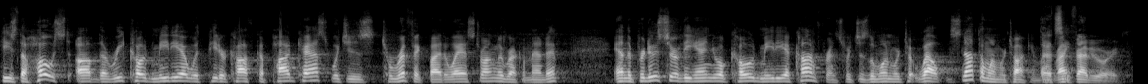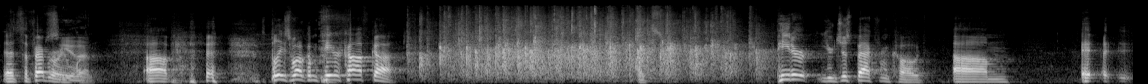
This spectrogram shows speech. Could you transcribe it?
He's the host of the Recode Media with Peter Kafka podcast, which is terrific, by the way. I strongly recommend it. And the producer of the annual Code Media Conference, which is the one we're ta- well, it's not the one we're talking about, That's right? in February. That's the February See you one. then. Uh, please welcome Peter Kafka. Thanks. Peter, you're just back from Code. Um, it- it-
